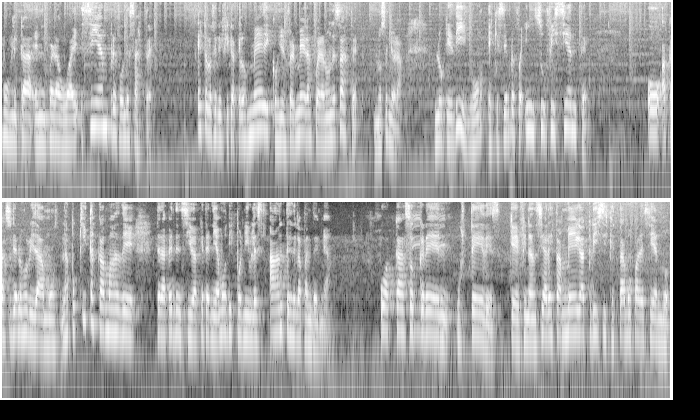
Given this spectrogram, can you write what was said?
pública en el Paraguay siempre fue un desastre. Esto no significa que los médicos y enfermeras fueran un desastre. No, señora. Lo que digo es que siempre fue insuficiente. ¿O acaso ya nos olvidamos las poquitas camas de terapia intensiva que teníamos disponibles antes de la pandemia? ¿O acaso creen ustedes que financiar esta mega crisis que estamos padeciendo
